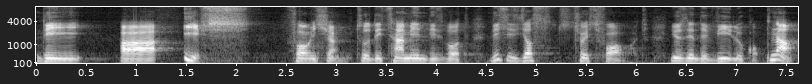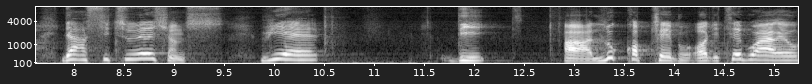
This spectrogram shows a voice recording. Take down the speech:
the uh, ifs function to determine this, but this is just straightforward using the VLOOKUP. Now, there are situations where the uh, lookup table or the table array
